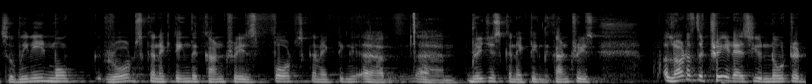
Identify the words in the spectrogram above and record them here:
So we need more roads connecting the countries, ports connecting, uh, um, bridges connecting the countries. A lot of the trade, as you noted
